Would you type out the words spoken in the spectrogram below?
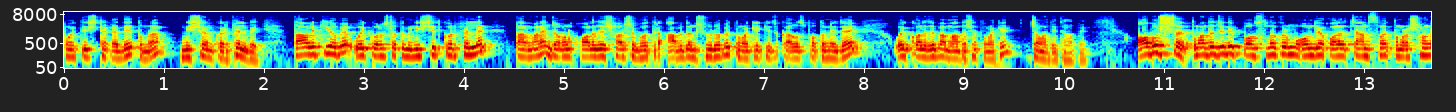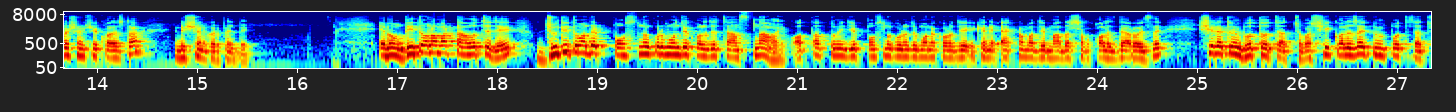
পঁয়ত্রিশ টাকা দিয়ে তোমরা নিশ্চয়ন করে ফেলবে। তাহলে কি হবে? ওই কলেজটা তুমি নিশ্চিত করে ফেললে, তার মানে যখন কলেজে সরাসরি ভর্তির আবেদন শুরু হবে, তোমাকে কিছু কাগজপত্র নিয়ে যায়, ওই কলেজে বা মাদ্রাসায় তোমাকে জমা দিতে হবে। অবশ্যই তোমাদের যদি প্রশ্নকর্ম অনুযায়ী কলেজ চান্স হয়, তোমরা সঙ্গে সঙ্গে সেই কলেজটা নিশ্চয়ন করে ফেলবে। এবং দ্বিতীয় নাম্বারটা হচ্ছে যে, যদি তোমাদের প্রশ্ন করব যে কলেজে চান্স না হয়, অর্থাৎ তুমি যে প্রশ্ন করো যে, মনে করো যে, এখানে এক নম্বর যে মাদ্রাসা কলেজ দেওয়া রয়েছে, সেটা তুমি ভর্তি হতে চাচ্ছ বা সেই কলেজেই তুমি পড়তে চাচ্ছ,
